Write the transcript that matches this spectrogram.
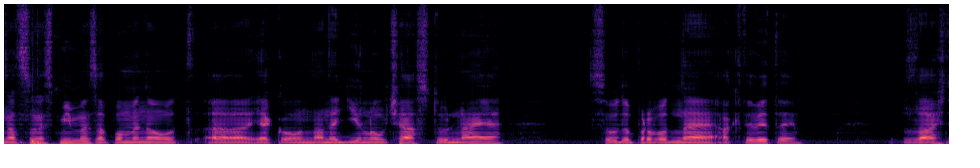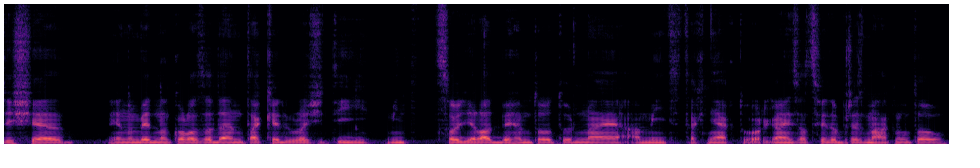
Na co nesmíme zapomenout eh, jako na nedílnou část turnaje, jsou doprovodné aktivity. Zvlášť když je jenom jedno kolo za den, tak je důležitý mít co dělat během toho turnaje a mít tak nějak tu organizaci dobře zmáknutou.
